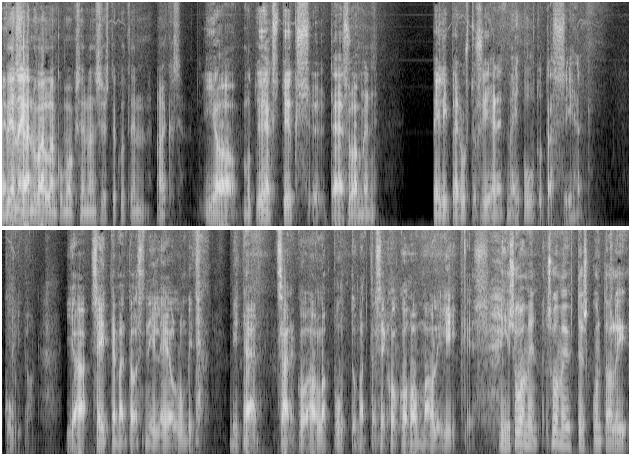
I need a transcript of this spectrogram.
Me- Venäjän sa- vallankumouksen ansiosta, kuten aikaisemmin. Joo, mutta 91 tämä Suomen peli perustui siihen, että me ei puututa siihen kuvioon. Ja 17 niille ei ollut mitään, mitään sarkoa olla puuttumatta, se koko homma oli liikkeessä. Niin, Suomen, Suomen yhteiskunta oli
